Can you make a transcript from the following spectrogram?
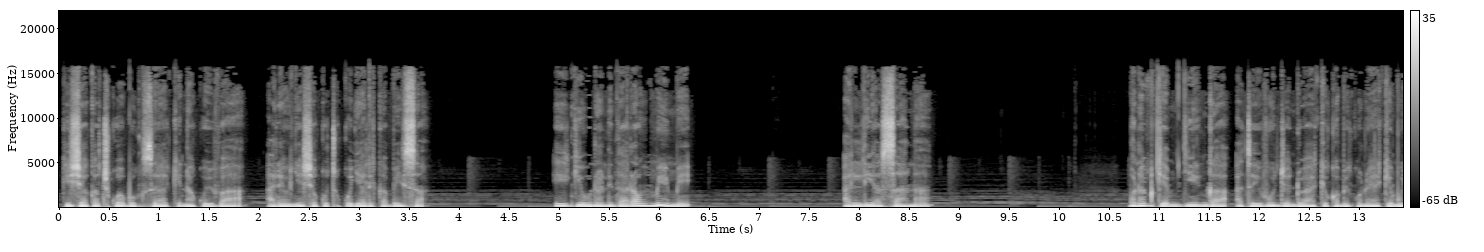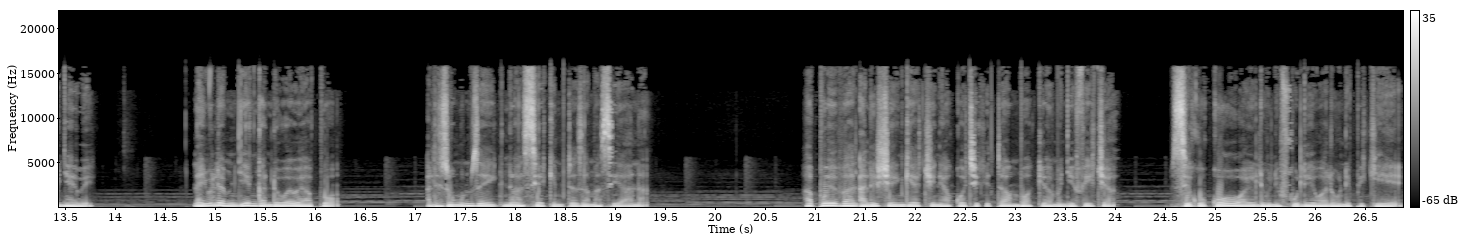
Kisha akachukua boksi yake na kuivaa. Alionyesha kutokujali kabisa. Igi unanidharau mimi? Alilia sana. Mwanamke mjinga ataivunja ndoa yake kwa mikono yake mwenyewe. Na yule mjinga ndo wewe hapo. Alizungumza Ignasi akimtazama Siana. Hapo Eva alishaingia chini ya kochi kitambo akiwa amejificha. Sikukooa ili unifulie wala unipikie.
